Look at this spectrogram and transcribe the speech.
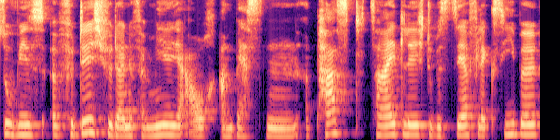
so wie es äh, für dich, für deine Familie auch am besten passt, zeitlich. Du bist sehr flexibel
